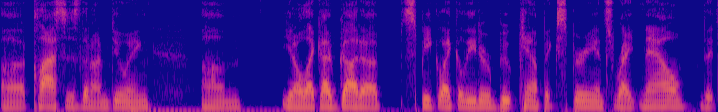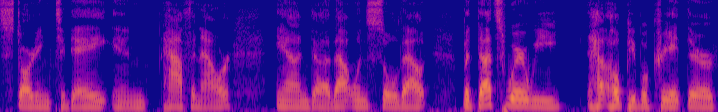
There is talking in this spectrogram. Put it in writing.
uh, classes that I'm doing. Um, you know, like I've got a Speak Like a Leader boot camp experience right now that's starting today in half an hour and uh, that one's sold out. But that's where we help people create their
